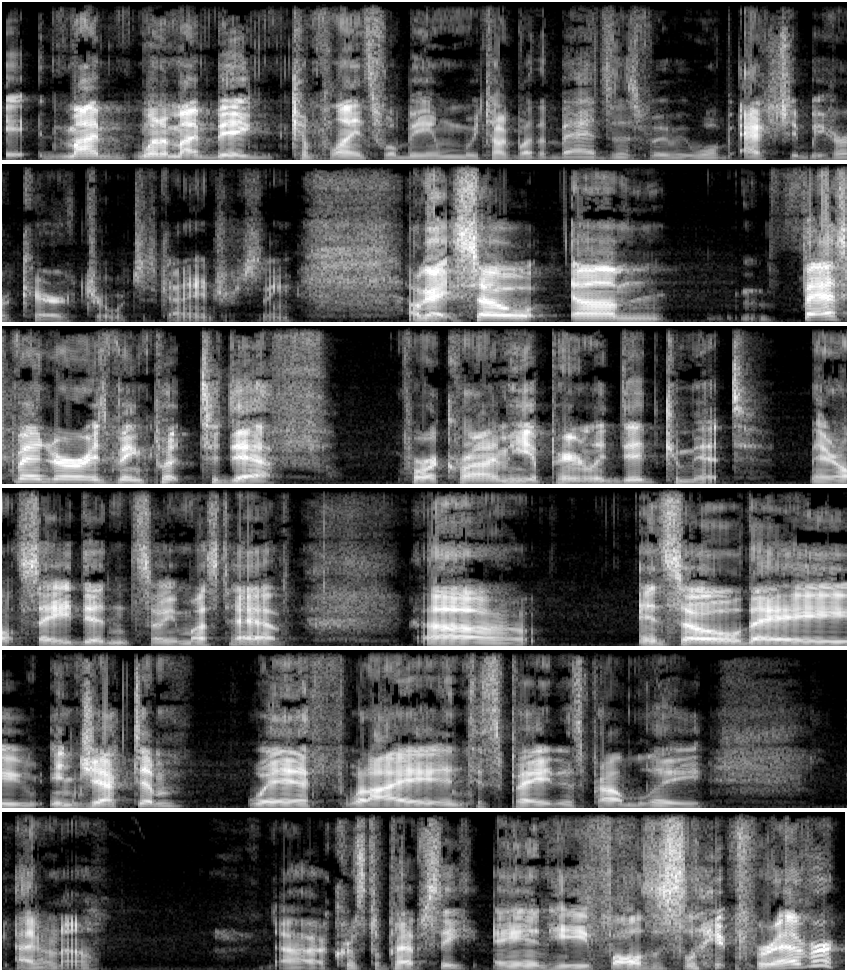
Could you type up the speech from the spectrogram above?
it, my one of my big complaints will be when we talk about the bads in this movie will actually be her character, which is kind of interesting. Okay, so um, Fassbender is being put to death for a crime he apparently did commit. They don't say he didn't, so he must have. Uh, and so they inject him with what I anticipate is probably, I don't know, uh, Crystal Pepsi, and he falls asleep forever,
